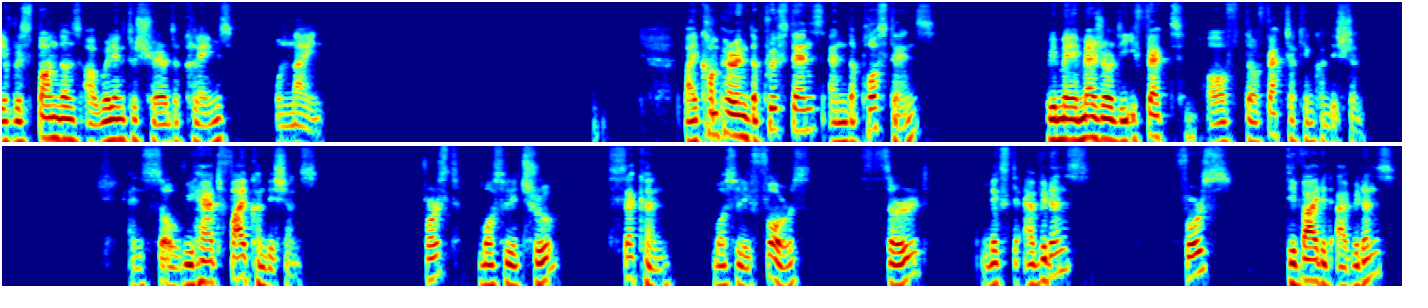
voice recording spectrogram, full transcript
if respondents are willing to share the claims online. By comparing the pre-stance and the post-stance, we may measure the effect of the fact-checking condition. And so we had five conditions. First, mostly true. Second, mostly false. Third, mixed evidence. Fourth, divided evidence.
